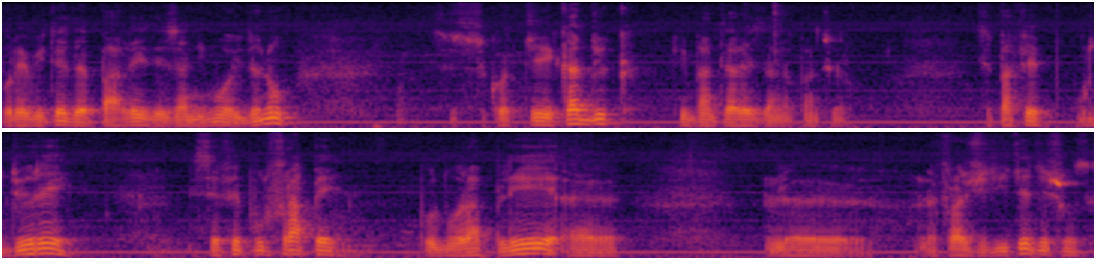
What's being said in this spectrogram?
pour, éviter de parler des animaux et de nous. C'est ce côté caduc qui m'intéresse dans la peinture. C'est pas fait pour durer, c'est fait pour frapper, pour nous rappeler euh, la fragilité des choses.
